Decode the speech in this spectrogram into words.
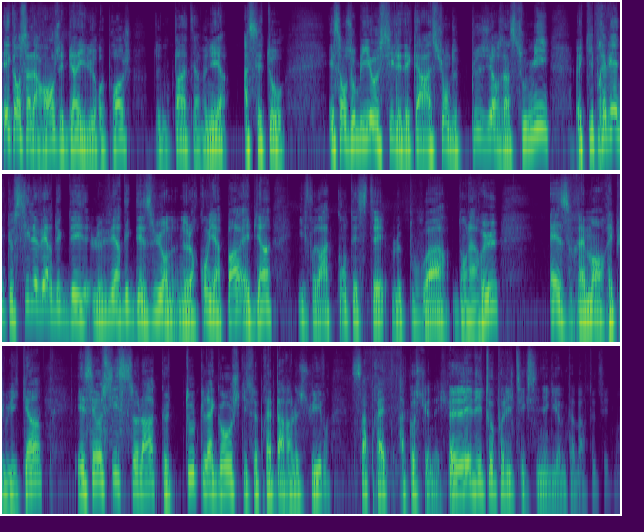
et quand ça l'arrange, eh bien il lui reproche de ne pas intervenir assez tôt. Et sans oublier aussi les déclarations de plusieurs insoumis euh, qui préviennent que si le verdict, des, urnes ne leur convient pas, eh bien, il faudra contester le pouvoir dans la rue. Est-ce vraiment républicain? Et c'est aussi cela que toute la gauche qui se prépare à le suivre s'apprête à cautionner. L'édito politique signé Guillaume Tabar. Tout de suite, mon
